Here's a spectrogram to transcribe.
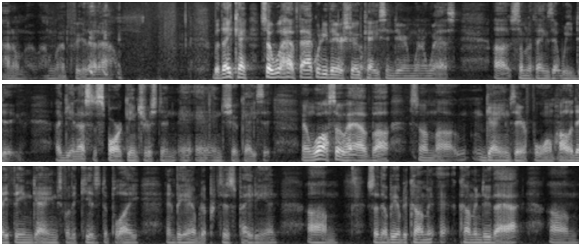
I don't know. I'm going to have to figure that out. But they came, so we'll have faculty there showcasing during Winter West uh, some of the things that we do. Again, that's to spark interest and, and, and showcase it. And we'll also have uh, some uh, games there for them, holiday themed games for the kids to play and be able to participate in. Um, so they'll be able to come come and do that. Um,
